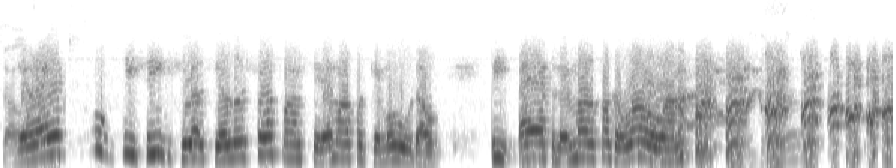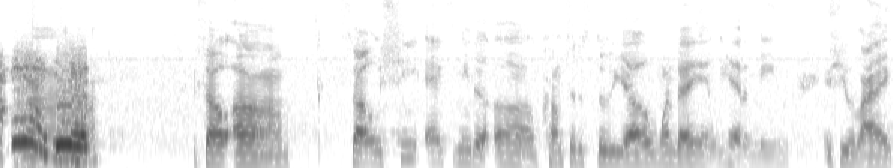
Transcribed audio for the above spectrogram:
So yeah, she she she she a little short from shit. That motherfucking move though. Deep fast and that motherfucking roll uh-huh. yeah. So um, so she asked me to um come to the studio one day, and we had a meeting, and she was like,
